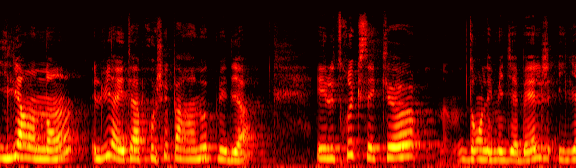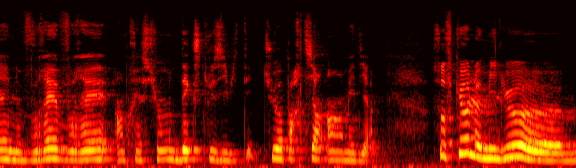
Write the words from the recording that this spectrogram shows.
il y a un an lui a été approché par un autre média et le truc c'est que dans les médias belges il y a une vraie vraie impression d'exclusivité tu appartiens à un média sauf que le milieu euh,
